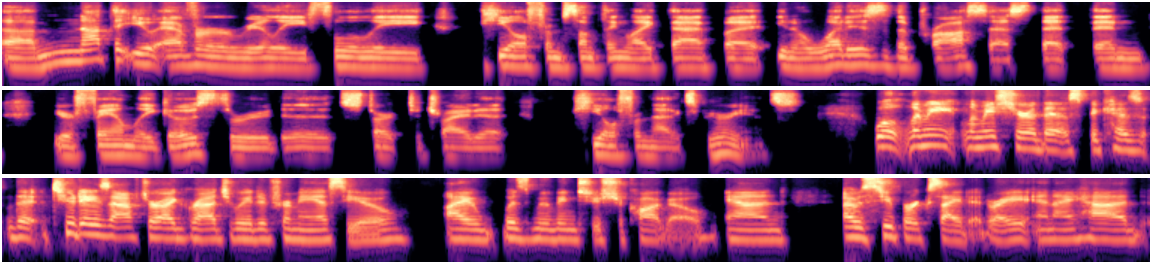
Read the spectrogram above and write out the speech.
um, not that you ever really fully heal from something like that but you know what is the process that then your family goes through to start to try to heal from that experience well let me let me share this because the two days after i graduated from asu i was moving to chicago and I was super excited, right? And I had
